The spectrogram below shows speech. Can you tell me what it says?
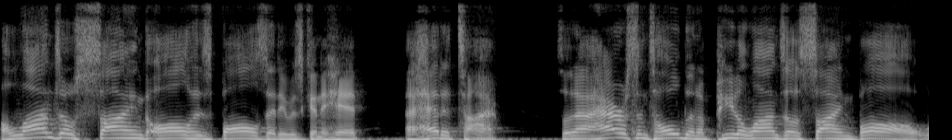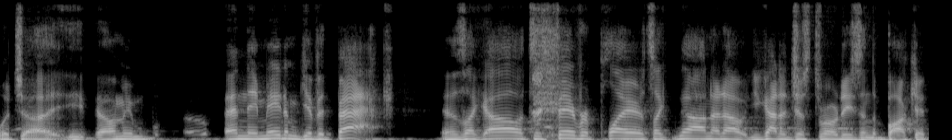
Alonso signed all his balls that he was going to hit ahead of time. So now Harrison's holding a Pete Alonso signed ball, which uh, I mean, and they made him give it back. And it's like, oh, it's his favorite player. It's like, no, no, no. You got to just throw these in the bucket,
